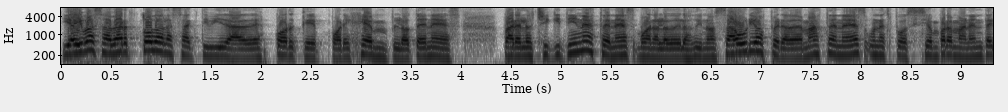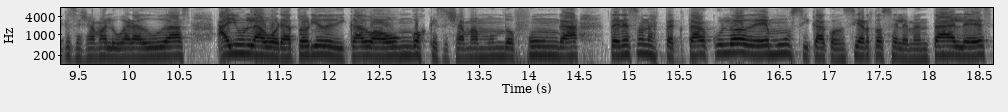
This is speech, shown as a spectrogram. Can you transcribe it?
y ahí vas a ver todas las actividades, porque, por ejemplo, tenés para los chiquitines tenés, bueno, lo de los dinosaurios, pero además tenés una exposición permanente que se llama Lugar a Dudas. Hay un laboratorio dedicado a hongos que se llama Mundo Funga. Tenés un espectáculo de música, conciertos elementales.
